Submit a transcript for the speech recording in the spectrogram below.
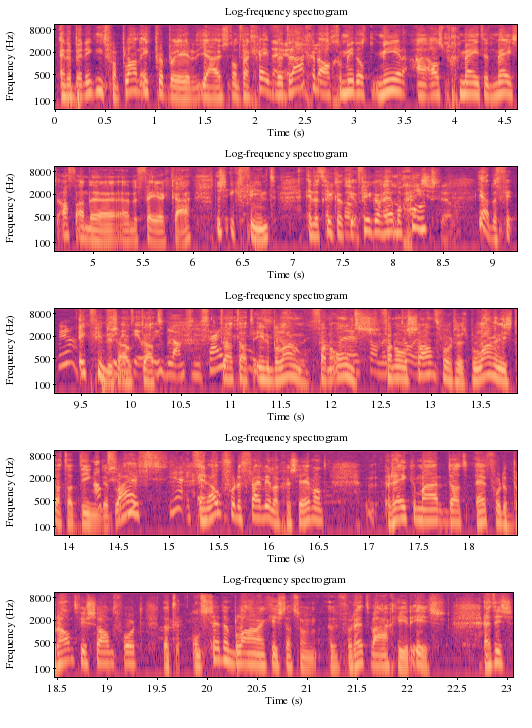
En dat ben ik niet van plan. Ik probeer juist, want wij geven, we Nee, dragen al gemiddeld meer als gemeente het meest af aan de, aan de VRK. Dus ik vind, en dat vind ik ook, vind ik ook helemaal goed. Ja, dat vind, Ja. ik vind dus ook dat, dat dat in het belang van- eh, ons, van ons dorp. Zandvoorters belang is dat dat ding Absoluut. er blijft. Ja, en ook voor de vrijwilligers. Hè, want reken maar dat hè, voor de brandweer Zandvoort, dat het ontzettend belangrijk is dat zo'n eh, redwagen hier is. Het is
